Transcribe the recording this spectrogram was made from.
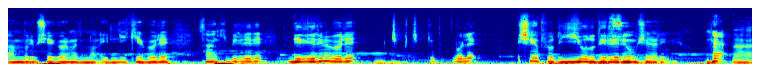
Ben böyle bir şey görmedim lan 52. Böyle sanki birileri derilerimi böyle çıp çıp böyle şey yapıyordu, yiyordu derilerimi bir şeyler. Ne? Ha,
